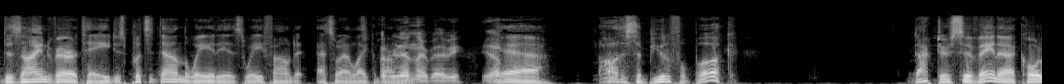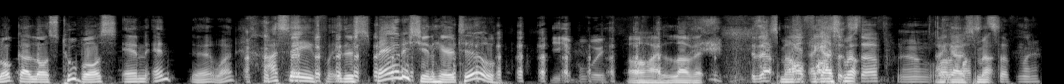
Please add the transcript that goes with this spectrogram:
designed verite. He just puts it down the way it is, the way he found it. That's what I like Put about it him. in there, baby. Yep. Yeah. Oh, this is a beautiful book. Dr. Sivana coloca los tubos en, en uh, what? I say there's Spanish in here too. Yeah, boy. Oh, I love it. Is that Smell- all I gotta smell- stuff? You a lot I gotta smell- stuff in there.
